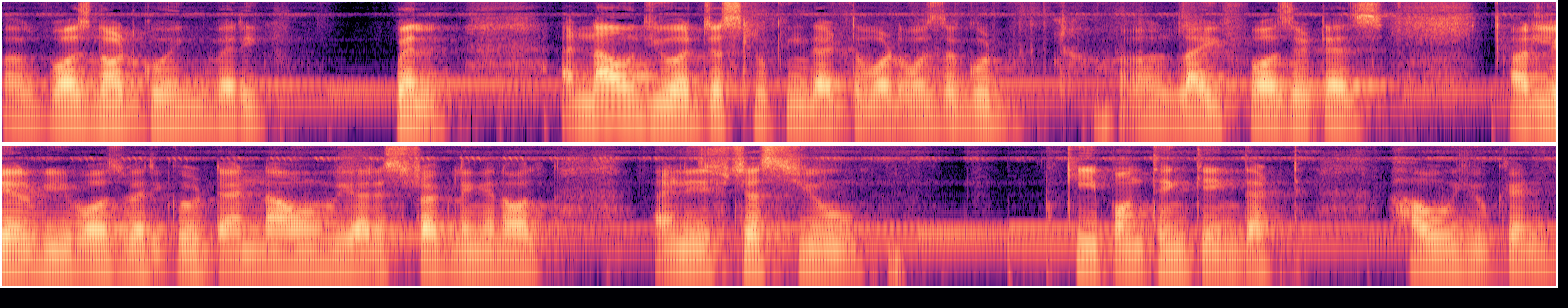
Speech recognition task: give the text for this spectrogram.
uh, was not going very well. And now you are just looking that what was the good uh, life was it as earlier we was very good and now we are struggling and all. And if just you keep on thinking that how you can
